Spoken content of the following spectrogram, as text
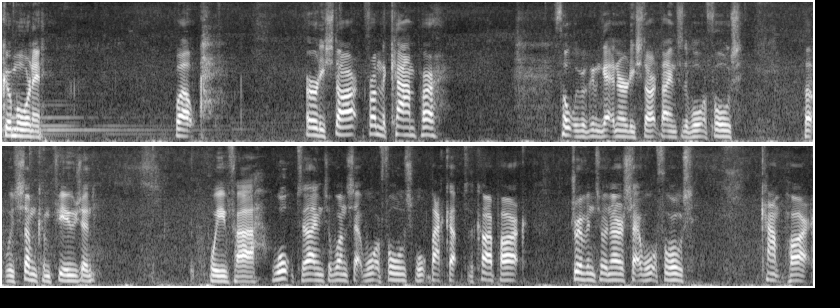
Good morning. Well, early start from the camper. Thought we were going to get an early start down to the waterfalls, but with some confusion, we've uh, walked down to one set of waterfalls, walked back up to the car park, driven to another set of waterfalls, camp park,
